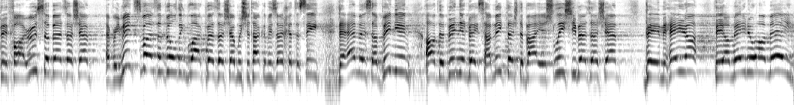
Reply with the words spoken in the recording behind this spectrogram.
b'farusa bez Hashem. Every mitzvah is a building block bez Hashem. We should taka be to see the emes of binyan of the binyan base hamik Hamikdash to buy Bez Hashem, B'imheira, V'yameinu Amen.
